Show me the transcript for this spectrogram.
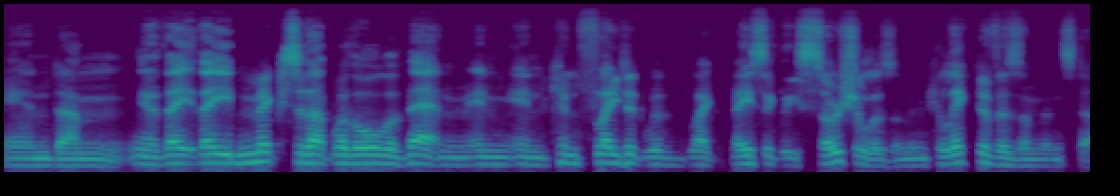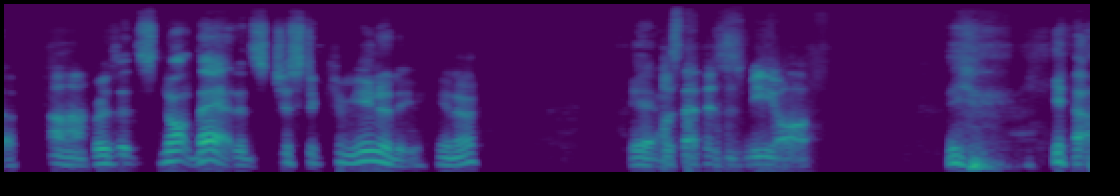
and um, you know they they mix it up with all of that and, and and conflate it with like basically socialism and collectivism and stuff. Uh-huh. Whereas it's not that; it's just a community, you know. Yeah, Plus, that pisses me off. yeah.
